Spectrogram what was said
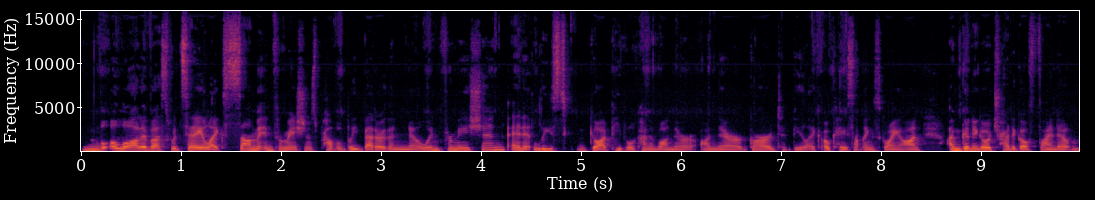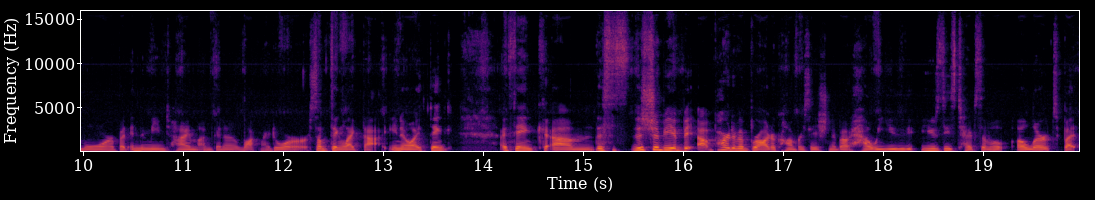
a lot of us would say like some information is probably better than no information and at least got people kind of on their on their guard to be like okay something's going on. I'm going to go try to go find out more but in the meantime i'm going to lock my door or something like that. You know i think i think um, this is this should be a, bit, a part of a broader conversation about how we use, use these types of alerts but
